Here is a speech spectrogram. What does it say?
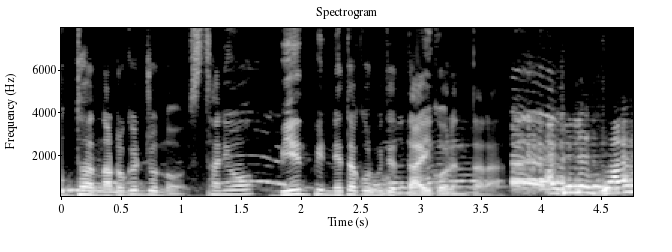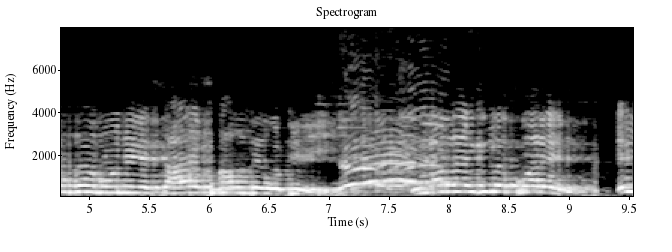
উদ্ধার নাটকের জন্য স্থানীয় বিএনপির নেতাকর্মীদের দায়ী করেন তারা। আসলে যার যা মনে তার ফাল দিয়ে ওঠে। ওনারা এগুলো করেন এই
